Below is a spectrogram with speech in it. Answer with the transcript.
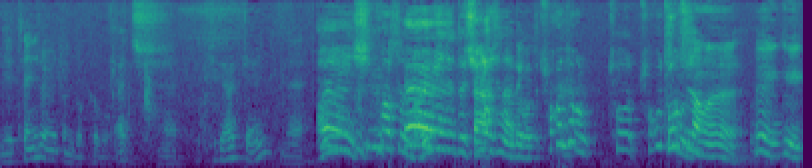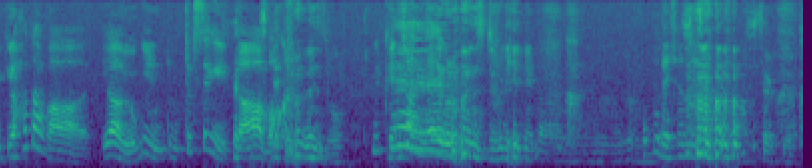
이제 텐션을 좀 높여볼게요. 그렇지. 네. 기대할게. 네. 아니, 신맛은 마요네즈도 신맛이 난데, 거든 초간장을, 초, 초고추를. 초고추장을 예, 이게 이게 하다가 야 여기 좀 특색이 있다 막 그러면서 근데 괜찮네 그러면서 둘이 호구 되셨네. 진짜 그 아,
